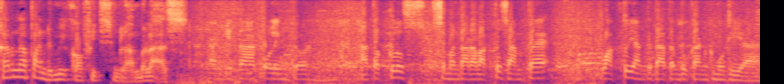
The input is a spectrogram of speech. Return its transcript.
karena pandemi COVID-19. Kan kita cooling down atau close sementara waktu sampai waktu yang kita tentukan kemudian.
